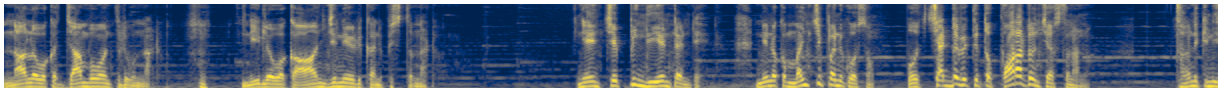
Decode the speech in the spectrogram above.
నాలో ఒక జాంబవంతుడు ఉన్నాడు. నీలో ఒక ఆంజనేయుడు కనిపిస్తున్నాడు నేను చెప్పింది ఏంటంటే నేను ఒక మంచి పని కోసం ఓ చెడ్డ వ్యక్తితో పోరాటం చేస్తున్నాను దానికి నీ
